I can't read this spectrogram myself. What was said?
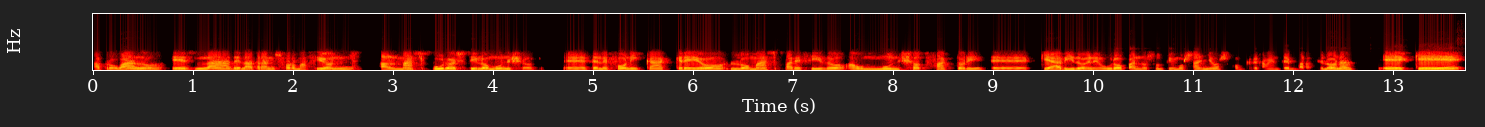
ha probado, es la de la transformación al más puro estilo Moonshot. Eh, Telefónica creó lo más parecido a un Moonshot Factory eh, que ha habido en Europa en los últimos años, concretamente en Barcelona, que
